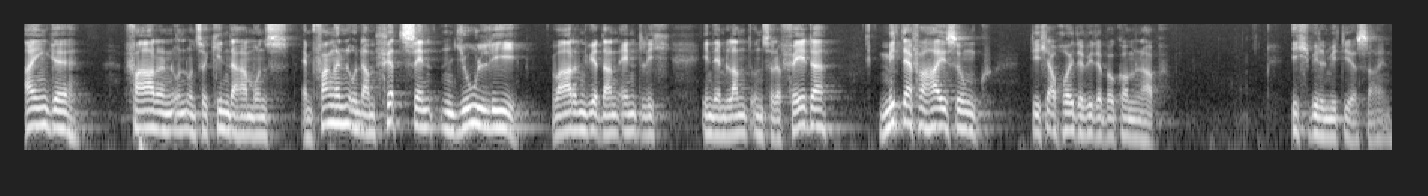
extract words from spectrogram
eingefahren und unsere Kinder haben uns empfangen und am 14. Juli waren wir dann endlich in dem Land unserer Väter mit der Verheißung, die ich auch heute wieder bekommen habe. Ich will mit dir sein.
